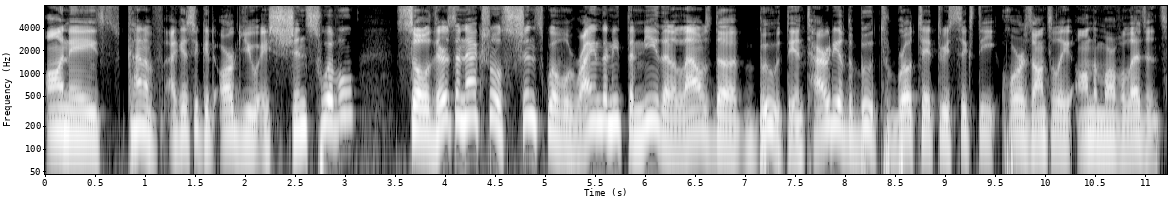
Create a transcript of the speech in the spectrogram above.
on a kind of, I guess you could argue, a shin swivel. So there's an actual shin swivel right underneath the knee that allows the boot, the entirety of the boot, to rotate 360 horizontally on the Marvel Legends.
